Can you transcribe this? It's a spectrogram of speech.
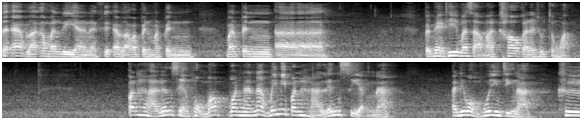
แต่แอบรักกับมันเรียนนะคือแอบรักมันเป็นมันเป็นมันเป็นเอ่อเป็นเพลงที่มันสามารถเข้ากันได้ทุกจังหวะ ปัญหาเรื่องเสียงผมว่าวันนั้นน่ะไม่มีปัญหาเรื่องเสียงนะ อันนี้ผมพูดจริง ๆ นะ คือ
